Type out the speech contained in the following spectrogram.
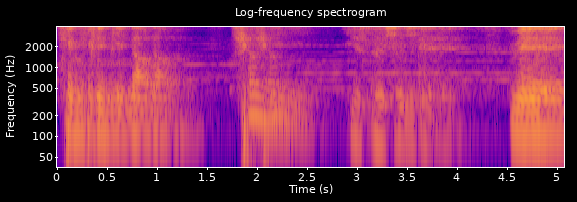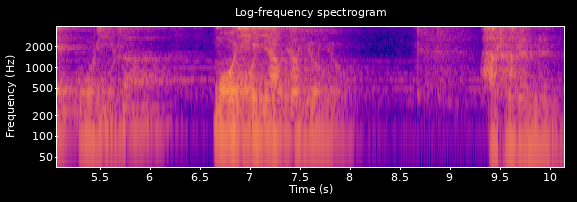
형편이 나은 형이 있으신데 왜 우리가 모시냐고요? 하루는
